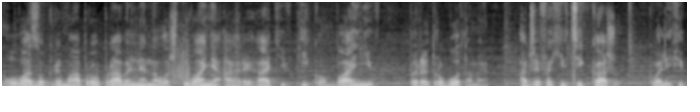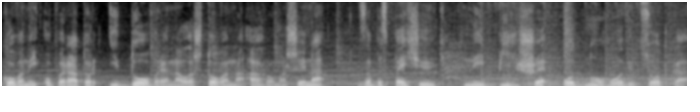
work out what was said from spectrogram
Мова, зокрема, про правильне налаштування агрегатів і комбайнів перед роботами. Адже фахівці кажуть, кваліфікований оператор і добре налаштована агромашина забезпечують не більше 1%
